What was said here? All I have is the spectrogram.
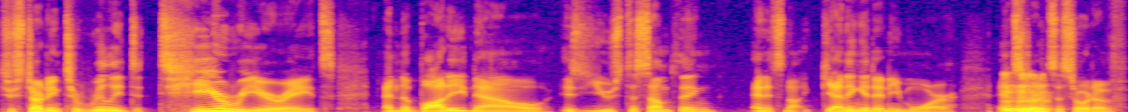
to starting to really deteriorate and the body now is used to something and it's not getting it anymore and mm-hmm. starts to sort of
